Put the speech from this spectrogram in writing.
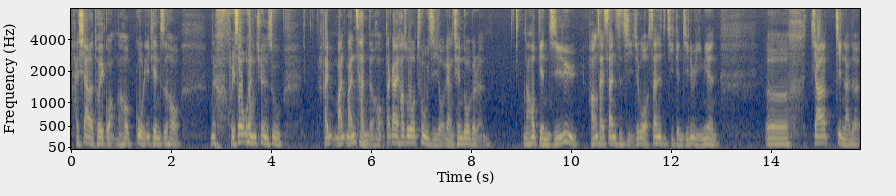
还下了推广，然后过了一天之后，那个回收问卷数还蛮蛮惨的哈，大概他说触及有两千多个人，然后点击率。好像才三十几，结果三十几点击率里面，呃，加进来的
